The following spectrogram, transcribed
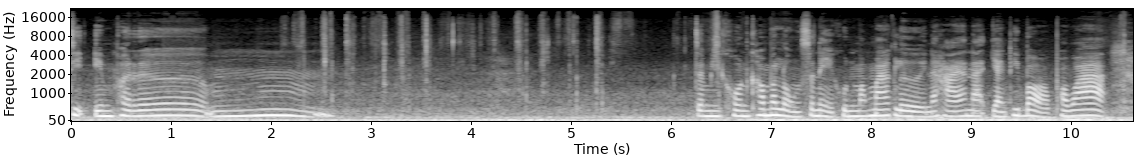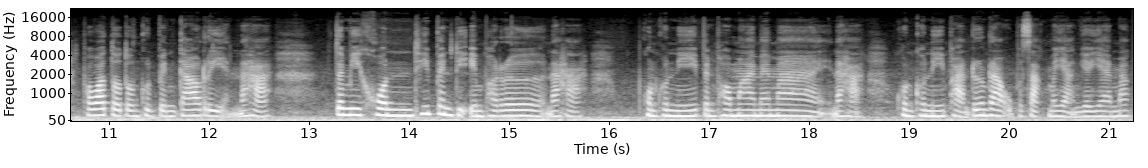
The Emperor อืมจะมีคนเข้ามาหลงเสน่ห์คุณมาก ๆ เลยนะคะนะอย่างที่บอกเพราะว่าเพราะว่าตัวตนคุณเป็น 9 เหรียญนนะคะ จะมีคนที่เป็น The Emperor นะคะ คนคนนี้เป็นพ่อไม้แม่ไม้นะคะ คนคนนี้ผ่านเรื่องราวอุปสรรคมาอย่างเยอะแยะมาก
